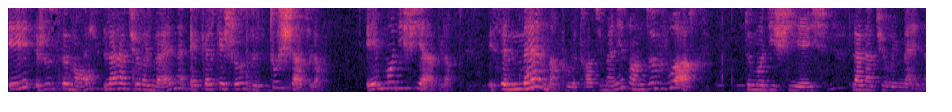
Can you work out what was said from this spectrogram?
et justement la nature humaine est quelque chose de touchable est modifiable. Et c'est même pour le transhumanisme un devoir de modifier la nature humaine.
